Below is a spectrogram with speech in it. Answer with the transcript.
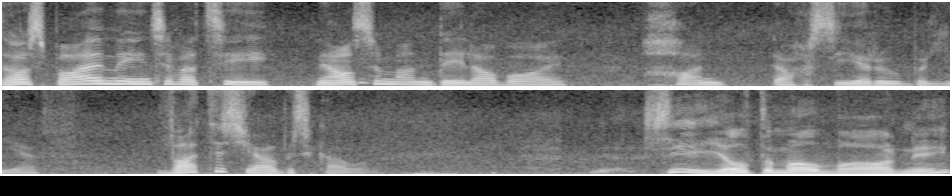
daar's baie mense wat sê Nelson Mandela Bay gaan dag 0 beleef. Wat is jou beskouing? Sien heeltemal waar nie.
